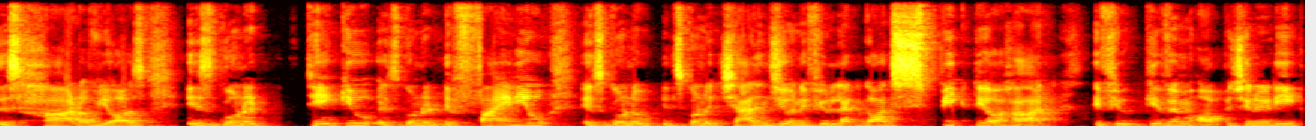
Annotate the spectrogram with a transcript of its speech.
This heart of yours is going to take you it's going to define you it's going to it's going to challenge you and if you let god speak to your heart if you give him opportunity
